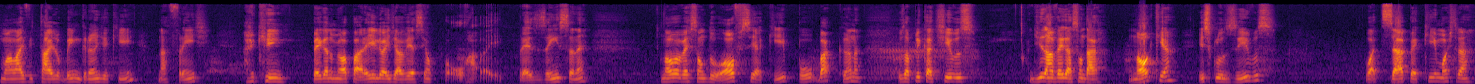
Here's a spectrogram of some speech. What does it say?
uma live tile bem grande aqui na frente. Aqui pega no meu aparelho, aí já vê assim, ó, porra, véio, presença, né? Nova versão do Office aqui, pô, bacana. Os aplicativos de navegação da Nokia exclusivos. WhatsApp aqui, mostra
